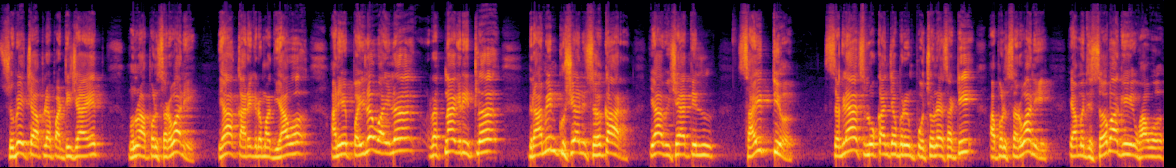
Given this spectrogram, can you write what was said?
शुभेच्छा आपल्या पाठीच्या आहेत. म्हणून आपण सर्वांनी या कार्यक्रमात यावं. आणि हे पहिलं वाहिलं रत्नागिरीतलं ग्रामीण कृषी आणि सहकार या विषयातील साहित्य सगळ्याच लोकांच्यापर्यंत पोचवण्यासाठी आपण सर्वांनी यामध्ये सहभागी व्हावं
